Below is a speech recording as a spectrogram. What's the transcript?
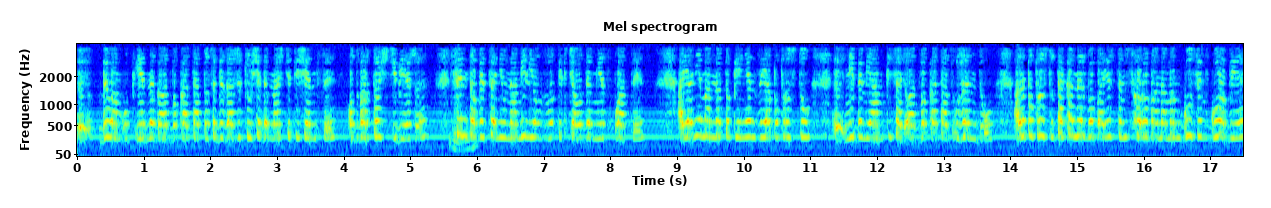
y, byłam u jednego adwokata, to sobie zażyczył 17 tysięcy, od wartości bierze. Syn to wycenił na milion złotych, chciał ode mnie spłaty a ja nie mam na to pieniędzy, ja po prostu y, niby miałam pisać o adwokata z urzędu, ale po prostu taka nerwowa jestem schorowana, mam guzy w głowie,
